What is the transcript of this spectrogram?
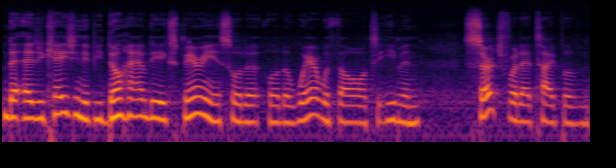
the education, if you don't have the experience or the or the wherewithal to even search for that type of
